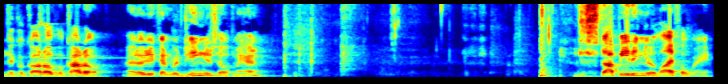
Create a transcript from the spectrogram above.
Nikocado avocado. I know you can redeem yourself, man. Just stop eating your life away.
